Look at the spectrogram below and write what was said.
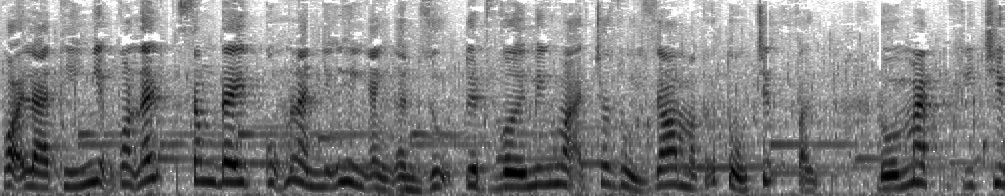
gọi là thí nghiệm con ếch, song đây cũng là những hình ảnh ẩn dụ tuyệt vời minh họa cho rủi ro mà các tổ chức phải đối mặt khi chịu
